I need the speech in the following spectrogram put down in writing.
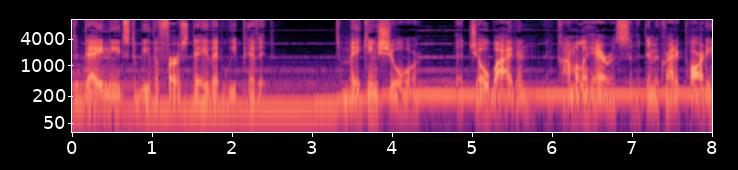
today needs to be the first day that we pivot to making sure that Joe Biden and Kamala Harris and the Democratic Party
